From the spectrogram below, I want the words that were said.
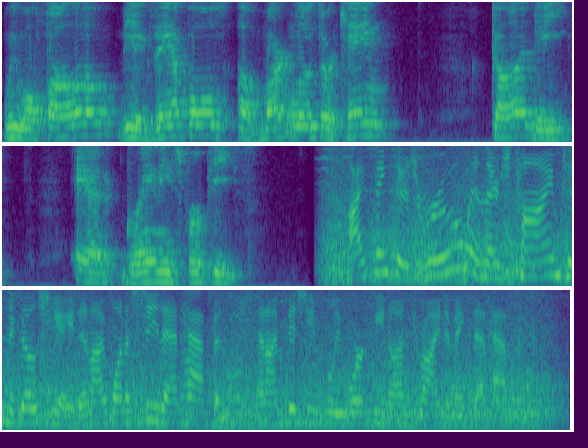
We will follow the examples of Martin Luther King, Gandhi, and Grannies for Peace. I think there's room and there's time to negotiate, and I want to see that happen. And I'm busily working on trying to make that happen.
